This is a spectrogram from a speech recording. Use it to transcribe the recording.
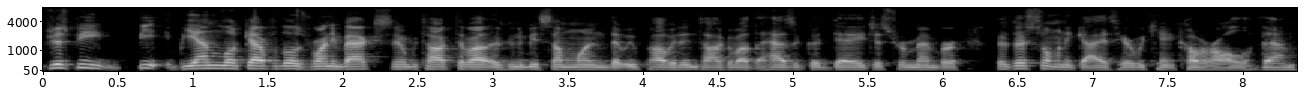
just be, be be on the lookout for those running backs. You know, we talked about there's going to be someone that we probably didn't talk about that has a good day. Just remember, there, there's so many guys here we can't cover all of them.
